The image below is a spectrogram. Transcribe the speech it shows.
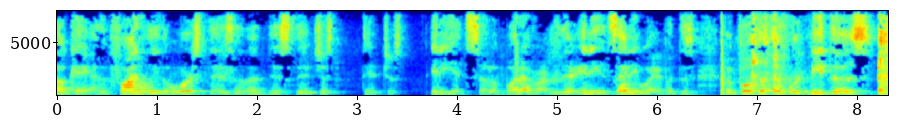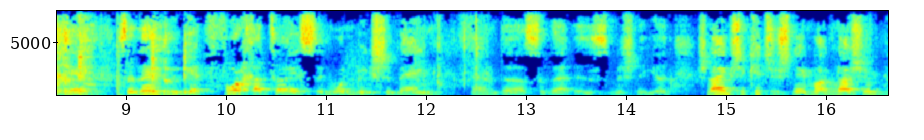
Okay, and then finally the worst is, and then this, they're just, they're just idiots or whatever. I mean, they're idiots anyway. But this, but both of them were nidas. Okay, so then you get four chatais in one big shebang, and uh, so that is Mishnah Yud. Shnaim shekitzu shnei nashim.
